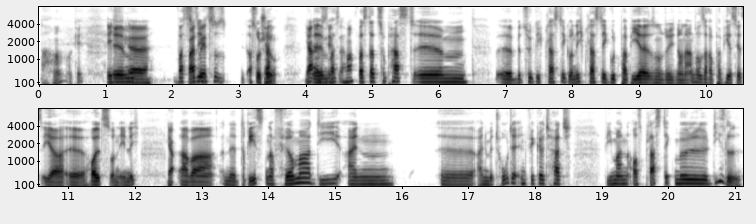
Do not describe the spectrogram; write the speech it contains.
Aha, okay. Ich, Ähm, äh, Was Weißt zu dem zu, Achso, Entschuldigung. Ja, alles ähm, was, was dazu passt, ähm, äh, bezüglich Plastik und nicht Plastik, gut, Papier ist natürlich noch eine andere Sache. Papier ist jetzt eher äh, Holz und ähnlich. Ja. Aber eine Dresdner Firma, die ein, äh, eine Methode entwickelt hat, wie man aus Plastikmüll Diesel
